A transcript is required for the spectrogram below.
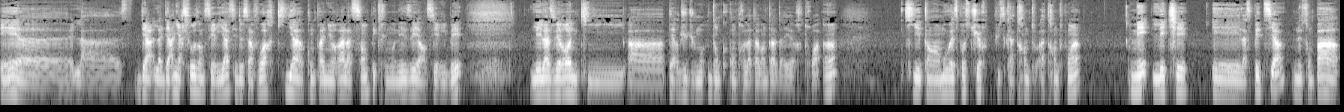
Et la, dernière chose en Serie A, c'est de savoir qui accompagnera la Samp et en Série B. L'Elas Vérone qui a perdu du, donc contre l'Atalanta d'ailleurs 3-1, qui est en mauvaise posture puisqu'à 30, à 30 points. Mais Lecce et la Spezia ne sont pas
